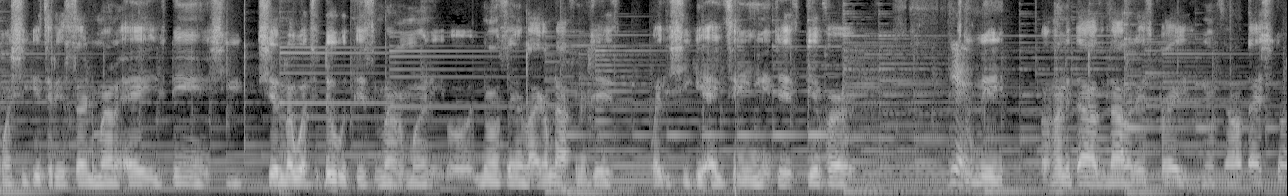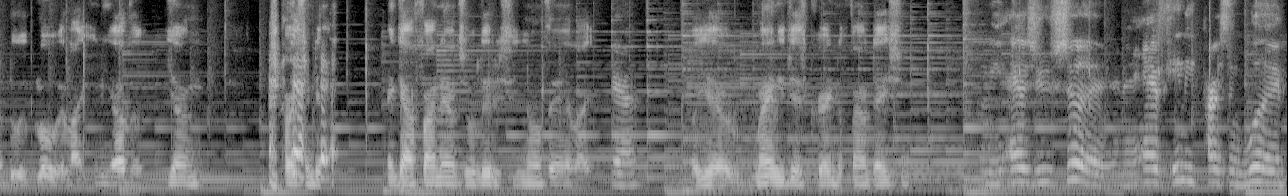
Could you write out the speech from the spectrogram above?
once she get to this certain amount of age, then she she'll know what to do with this amount of money. Or you know what I'm saying? Like I'm not gonna just wait till she get 18 and just give her yeah. two million, a hundred thousand dollars. That's crazy. You know what I'm saying? I don't think she's gonna do it, blow it like any other young person that ain't got financial literacy. You know what I'm saying? Like yeah. But yeah, mainly just creating a foundation. I mean, as you should, and as any person would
